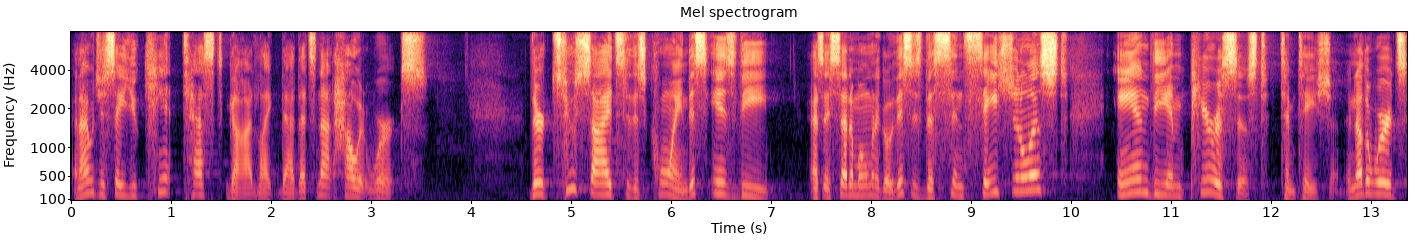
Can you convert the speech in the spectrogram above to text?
And I would just say, you can't test God like that. That's not how it works. There are two sides to this coin. This is the, as I said a moment ago, this is the sensationalist and the empiricist temptation. In other words,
